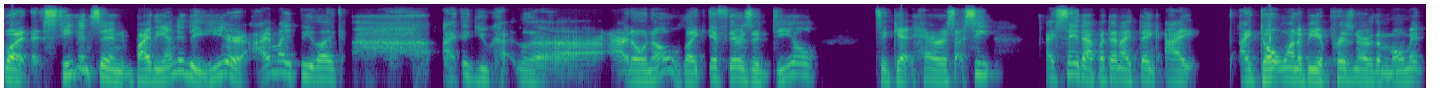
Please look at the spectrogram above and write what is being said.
But Stevenson, by the end of the year, I might be like, ah, I think you, uh, I don't know. Like, if there's a deal to get Harris, see, I say that, but then I think I, I don't want to be a prisoner of the moment.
